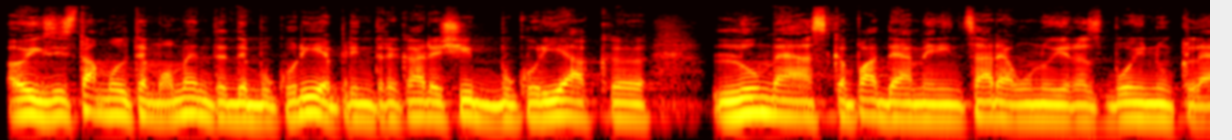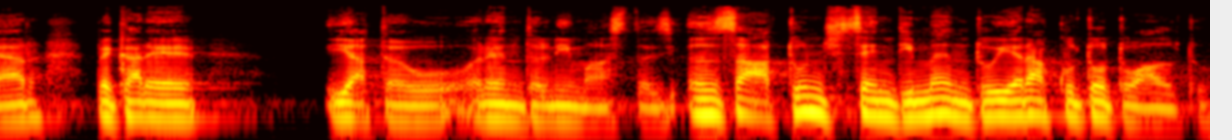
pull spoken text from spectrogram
Au existat multe momente de bucurie, printre care și bucuria că lumea a scăpat de amenințarea unui război nuclear pe care Iată, o reîntâlnim astăzi. Însă atunci sentimentul era cu totul altul.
